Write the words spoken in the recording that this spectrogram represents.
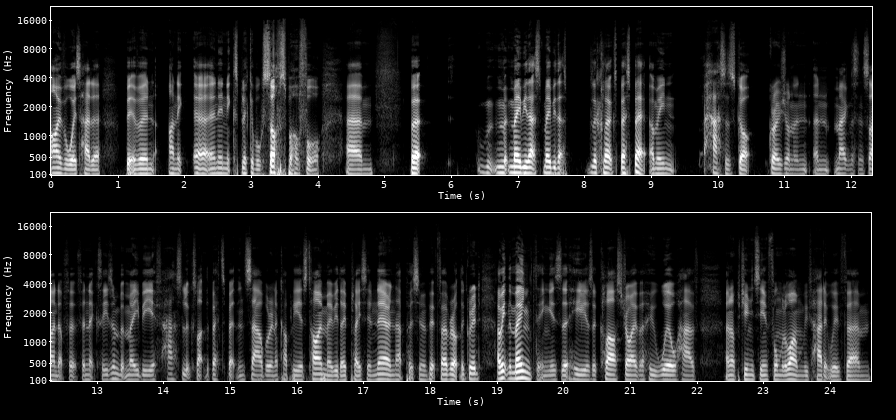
I've always had a bit of an un, uh, an inexplicable soft spot for. Um, but m- maybe that's maybe that's Leclerc's best bet. I mean, Haas has got Grosjean and, and Magnussen signed up for, for next season, but maybe if Haas looks like the better bet than Sauber in a couple of years' time, maybe they place him there and that puts him a bit further up the grid. I think the main thing is that he is a class driver who will have an opportunity in Formula One. We've had it with um,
